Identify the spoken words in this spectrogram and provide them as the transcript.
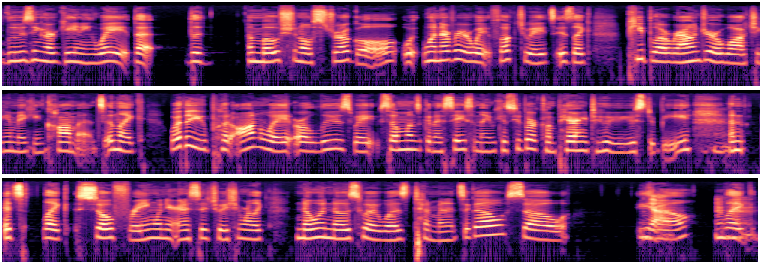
losing or gaining weight that the emotional struggle w- whenever your weight fluctuates is like people around you are watching and making comments. And like whether you put on weight or lose weight someone's going to say something because people are comparing to who you used to be. Mm-hmm. And it's like so freeing when you're in a situation where like no one knows who I was 10 minutes ago. So you Yeah. know like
